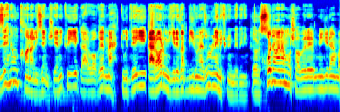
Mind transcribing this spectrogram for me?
ذهنمون کانالیزه میشه. یعنی توی یک در واقع محدوده ای قرار می‌گیره و بیرون از اون رو نمی‌تونیم ببینیم. درست. خود منم مشاوره می‌گیرم و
